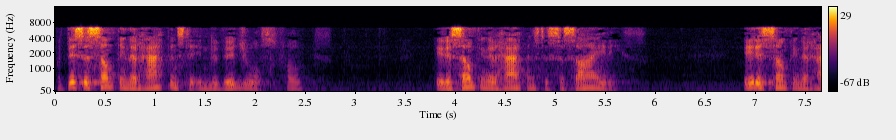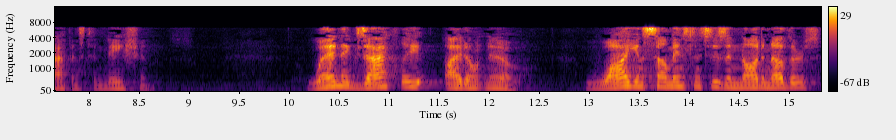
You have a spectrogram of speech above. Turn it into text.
But this is something that happens to individuals, folks. It is something that happens to societies. It is something that happens to nations. When exactly, I don't know. Why in some instances and not in others?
